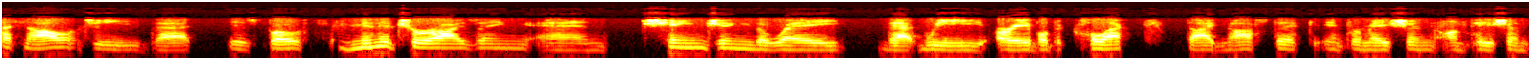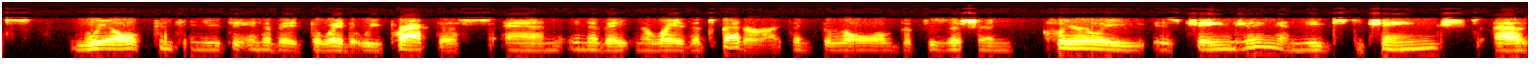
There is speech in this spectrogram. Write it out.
technology that is both miniaturizing and changing the way that we are able to collect diagnostic information on patients will continue to innovate the way that we practice and innovate in a way that's better. I think the role of the physician clearly is changing and needs to change as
